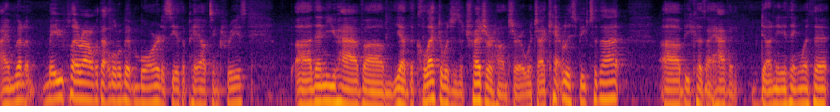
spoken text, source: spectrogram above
I'm gonna maybe play around with that a little bit more to see if the payouts increase uh, then you have um, yeah the collector, which is a treasure hunter, which I can't really speak to that uh, because I haven't done anything with it.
